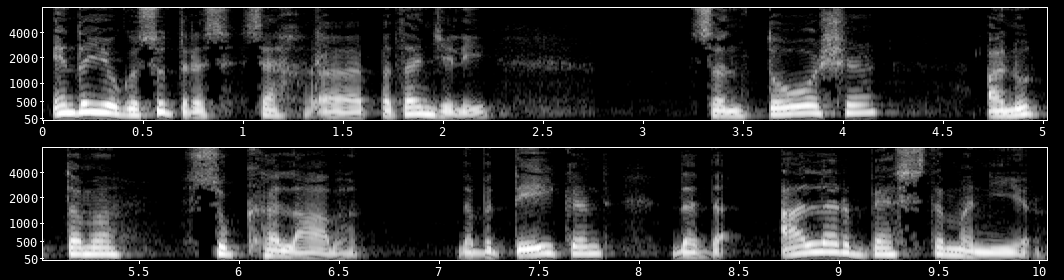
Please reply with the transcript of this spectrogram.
In de Yoga Sutras zegt uh, Patanjali, Santosha Anuttama Sukha Dat betekent dat de allerbeste manier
